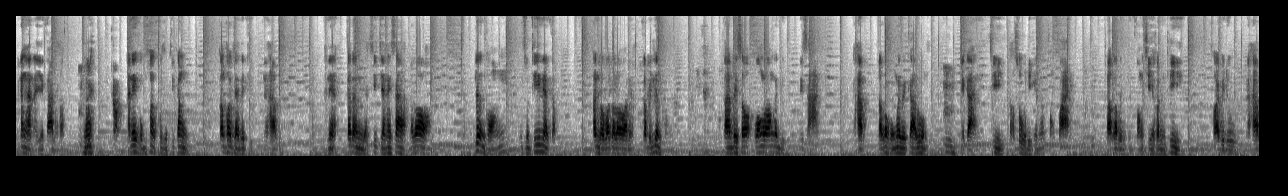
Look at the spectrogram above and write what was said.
พนักงานอายการนะครับอืมนะครับ อันนี้ผมว่าคุณสุทธิต้องต้องเข้าใจได้ผิดนะครับอันเนี่ยก็ต้องอยากชี้แจงให้ทราบ แล้วก็เรื่องของคุณสุทธิเนี่ยกับท่านผบตรเนี่ยก็เป็นเรื่องของการไปซ้อฟ้องร้องกันอยู่ในศาลนะครับ เราก็คงไม่ไปกล้าร่วมอืมในการที่ต่อสู้คดีกันทั้งสองฝ่าย เราก็เป็นกองเชียร์คนหนึ่งที่คอยไปดูนะครับ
